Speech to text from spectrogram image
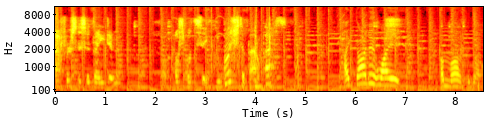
At first it said that you didn't. I was about to say, you glitched the battle pass? I got it like a month ago.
